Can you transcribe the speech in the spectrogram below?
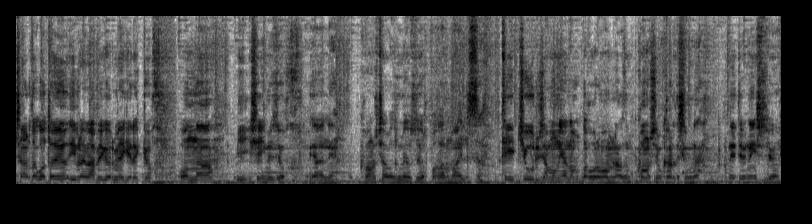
Çardak Oto'yu İbrahim abi görmeye gerek yok. Onunla bir şeyimiz yok. Yani konuşacağımız mevzu yok bakalım hayırlısı. Teyipçiye uğrayacağım. Onun yanına mutlaka uğramam lazım. Konuşayım kardeşimle. Ne diyor ne istiyor.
